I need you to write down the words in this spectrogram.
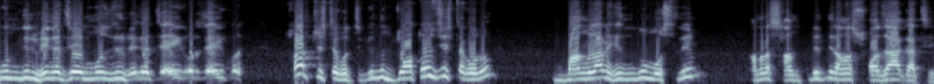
মন্দির ভেঙেছে মসজিদ ভেঙেছে, এই করেছে, এই করে সব চেষ্টা করছে, কিন্তু যতই চেষ্টা করুক, বাংলার হিন্দু, মুসলিম, আমরা সম্প্রীতির আমার সজাগ আছি।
